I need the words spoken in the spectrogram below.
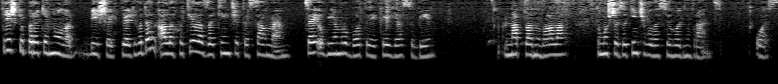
Трішки перетягнула більше 5 годин, але хотіла закінчити саме цей об'єм роботи, який я собі напланувала, тому що закінчувала сьогодні вранці. Ось.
